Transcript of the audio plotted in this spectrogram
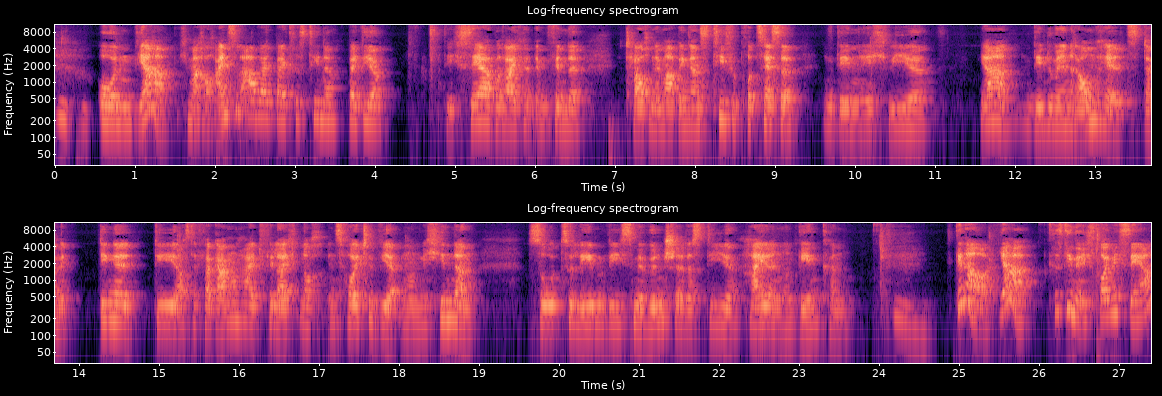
Mhm. Und ja, ich mache auch Einzelarbeit bei Christine, bei dir, die ich sehr bereichernd empfinde. Wir tauchen immer ab in ganz tiefe Prozesse, in denen ich wie, ja, in denen du mir den Raum hältst, damit Dinge, die aus der Vergangenheit vielleicht noch ins Heute wirken und mich hindern, so zu leben, wie ich es mir wünsche, dass die heilen und gehen können. Hm. Genau, ja, Christine, ich freue mich sehr.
